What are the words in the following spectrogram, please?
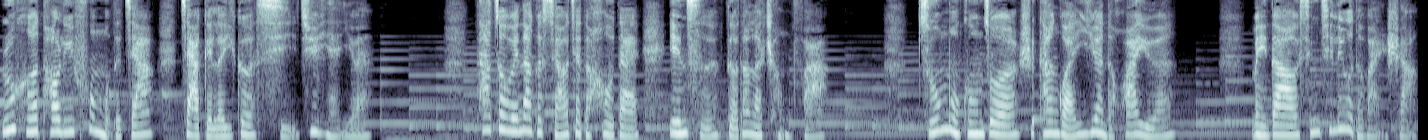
如何逃离父母的家，嫁给了一个喜剧演员？她作为那个小姐的后代，因此得到了惩罚。祖母工作是看管医院的花园，每到星期六的晚上，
